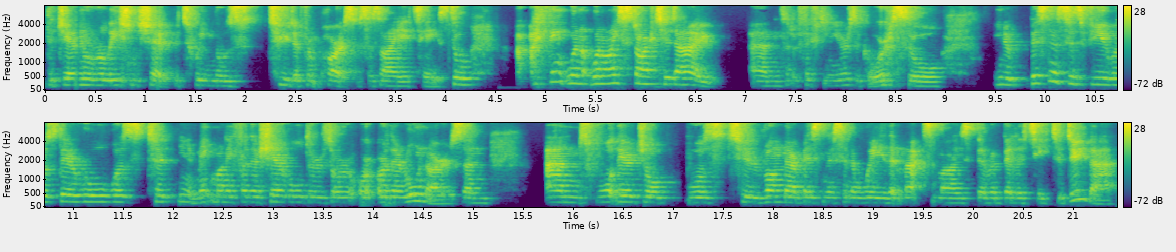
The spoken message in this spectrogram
the general relationship between those two different parts of society. So I think when when I started out, um, sort of 15 years ago or so, you know, businesses' view was their role was to, you know, make money for their shareholders or, or, or their owners and and what their job was to run their business in a way that maximized their ability to do that.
